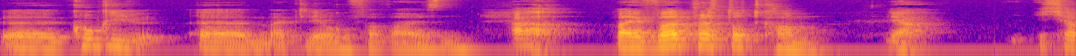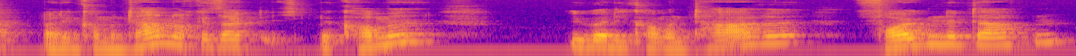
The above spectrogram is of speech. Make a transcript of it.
äh, Cookie-Erklärung verweisen. Ah, Bei WordPress.com. ja. Ich habe bei den Kommentaren noch gesagt, ich bekomme über die Kommentare folgende Daten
